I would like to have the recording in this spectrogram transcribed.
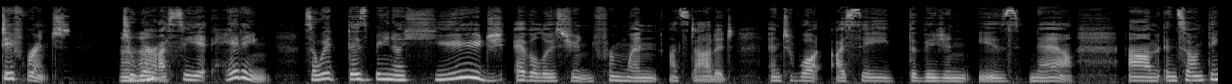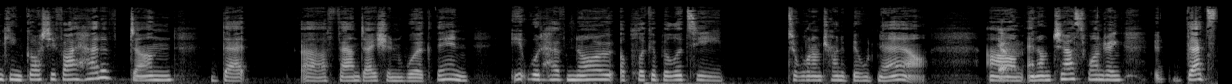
different to mm-hmm. where I see it heading. So it there's been a huge evolution from when I started and to what I see the vision is now. Um, and so I'm thinking, gosh, if I had have done that uh, foundation work then, it would have no applicability to what I'm trying to build now. Um, yeah. And I'm just wondering, that's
